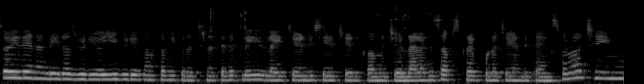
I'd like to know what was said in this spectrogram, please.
సో ఇదేనండి ఈరోజు వీడియో. ఈ వీడియో కనుక మీకు నచ్చినట్లయితే ప్లీజ్ లైక్ చేయండి షేర్ చేయండి కామెంట్ చేయండి అలాగే సబ్స్క్రైబ్ కూడా చేయండి. Thanks for watching.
